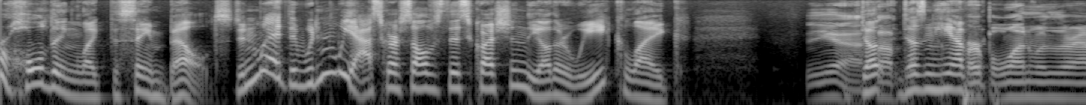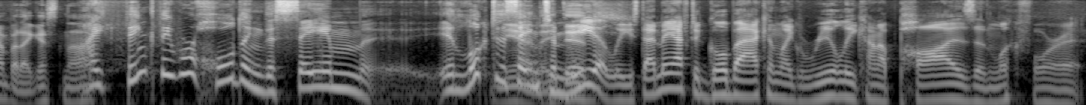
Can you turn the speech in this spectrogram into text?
were holding like the same belts, didn't we? Didn't we ask ourselves this question the other week? Like, Yeah, Do- doesn't he have- purple one was around? But I guess not. I think they were holding the same. It looked the Yeah, same to me at least. I may have to go back and like really kind of pause and look for it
